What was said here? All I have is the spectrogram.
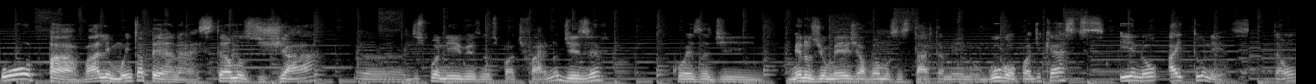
Opa, vale muito a pena. Estamos já uh, disponíveis no Spotify e no Deezer. Coisa de menos de um mês já vamos estar também no Google Podcasts e no iTunes. Então,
